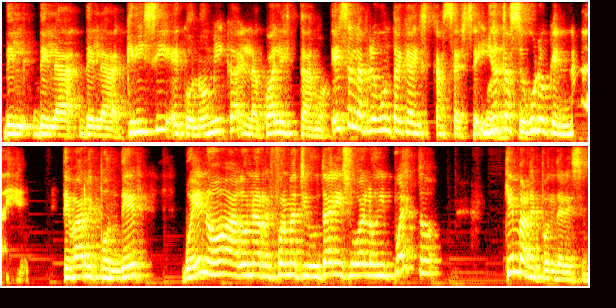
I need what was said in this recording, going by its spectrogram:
de, la, de la crisis económica en la cual estamos. Esa es la pregunta que hay que hacerse. Y yo te aseguro que nadie te va a responder, bueno, haga una reforma tributaria y suba los impuestos. ¿Quién va a responder eso?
